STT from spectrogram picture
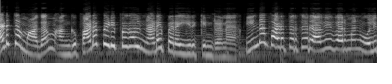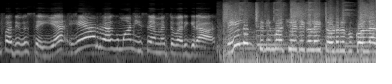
அடுத்த மாதம் அங்கு படப்பிடிப்புகள் நடைபெற இருக்கின்றன. இந்த படத்திற்கு ரவிவர்மன் ஒளிப்பதிவு செய்ய ஹே ஆர் ரகுமான் இசையமைத்து வருகிறார். மேலும் சினிமா செய்திகளை தொடர்பு கொள்ள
